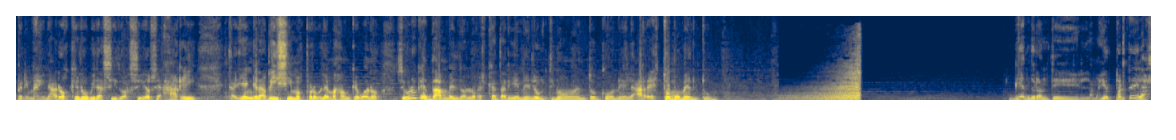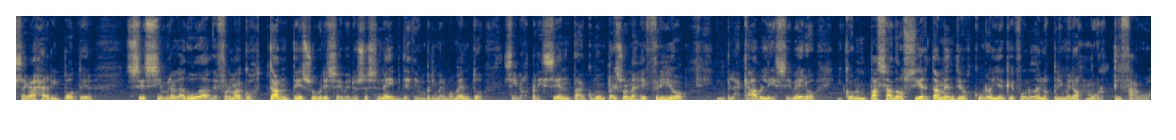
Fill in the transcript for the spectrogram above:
pero imaginaros que no hubiera sido así, o sea, Harry estaría en gravísimos problemas, aunque bueno, seguro que Dumbledore lo rescataría en el último momento con el arresto momentum. Bien, durante la mayor parte de la saga Harry Potter, se siembra la duda de forma constante sobre Severus Snape desde un primer momento. Se nos presenta como un personaje frío, implacable, severo y con un pasado ciertamente oscuro ya que fue uno de los primeros mortífagos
